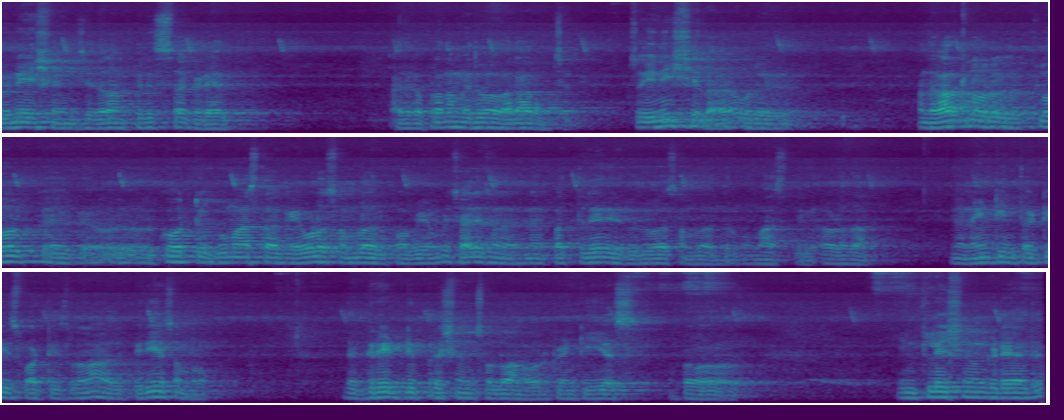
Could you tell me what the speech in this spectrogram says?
டொனேஷன்ஸ் இதெல்லாம் பெருசாக கிடையாது. அதுக்கப்புறம் தான் மெதுவாக வர ஆரம்பிச்சது ஸோ இனிஷியலாக ஒரு அந்த காலத்தில் ஒரு ஃப்ளோருக்கு ஒரு கோர்ட்டு குமாஸ்தாவுக்கு எவ்வளோ சம்பளம் இருக்கும் அப்படின்னு சாரி சொன்னார் என்ன பத்துலேருந்து இருபது ரூபா சம்பளம் இருந்திருக்கும் மாதத்துக்கு அவ்வளோதான் இந்த நைன்டீன் தேர்ட்டிஸ் ஃபார்ட்டிஸ்லாம் அது பெரிய சம்பளம். இந்த கிரேட் டிப்ரெஷன் சொல்லுவாங்க ஒரு டுவெண்ட்டி இயர்ஸ் இப்போது இன்ஃப்ளேஷனும் கிடையாது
